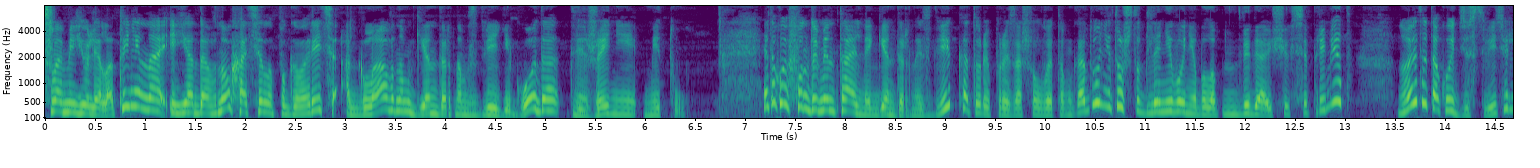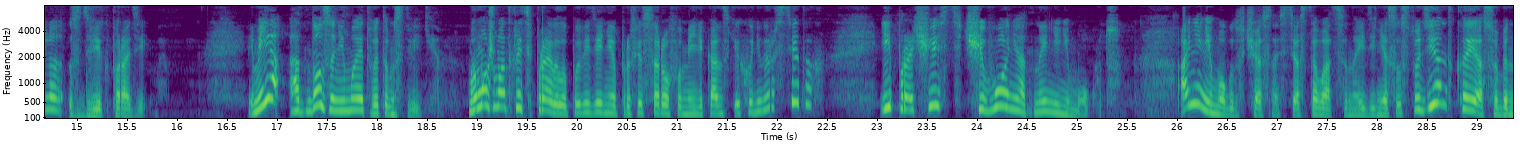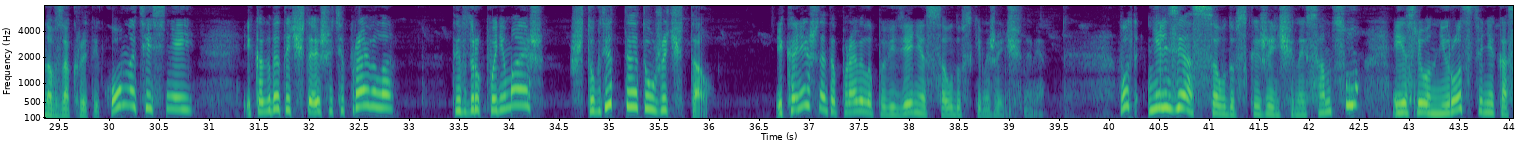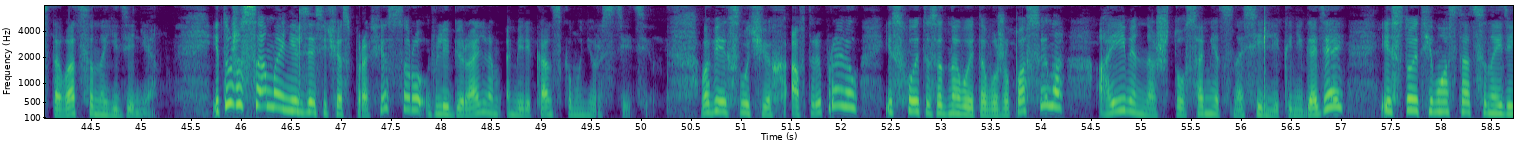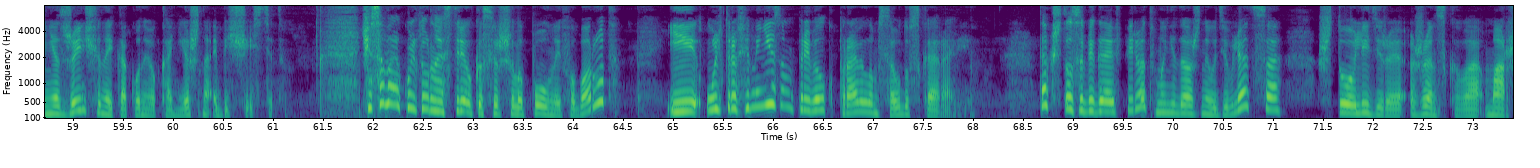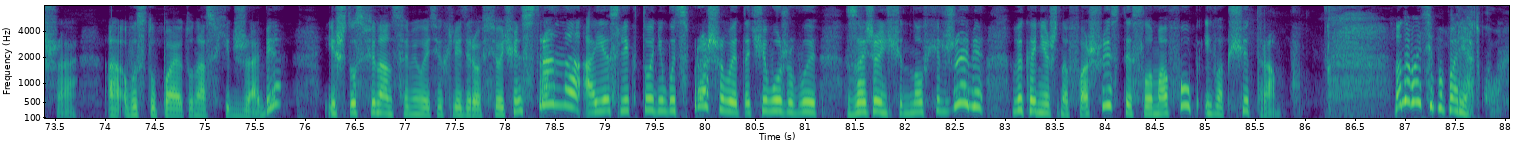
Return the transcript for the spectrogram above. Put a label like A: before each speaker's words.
A: С вами Юлия Латынина, и я давно хотела поговорить о главном гендерном сдвиге года – движении МИТУ. Это такой фундаментальный гендерный сдвиг, который произошел в этом году. Не то, что для него не было надвигающихся примет, но это такой действительно сдвиг парадигмы. И меня одно занимает в этом сдвиге. Мы можем открыть правила поведения профессоров в американских университетах и прочесть, чего они отныне не могут – они не могут, в частности, оставаться наедине со студенткой, особенно в закрытой комнате с ней. И когда ты читаешь эти правила, ты вдруг понимаешь, что где-то ты это уже читал. И, конечно, это правило поведения с саудовскими женщинами. Вот нельзя с саудовской женщиной-самцу, если он не родственник, оставаться наедине – и то же самое нельзя сейчас профессору в либеральном американском университете. В обеих случаях авторы правил исходят из одного и того же посыла, а именно, что самец – насильник и негодяй, и стоит ему остаться наедине с женщиной, как он ее, конечно, обесчестит. Часовая культурная стрелка совершила полный фаворот, и ультрафеминизм привел к правилам Саудовской Аравии. Так что, забегая вперед, мы не должны удивляться, что лидеры женского марша а, выступают у нас в хиджабе, и что с финансами у этих лидеров все очень странно, а если кто-нибудь спрашивает, а чего же вы за женщин, но в хиджабе, вы, конечно, фашист, исламофоб и вообще Трамп. Но давайте по порядку.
